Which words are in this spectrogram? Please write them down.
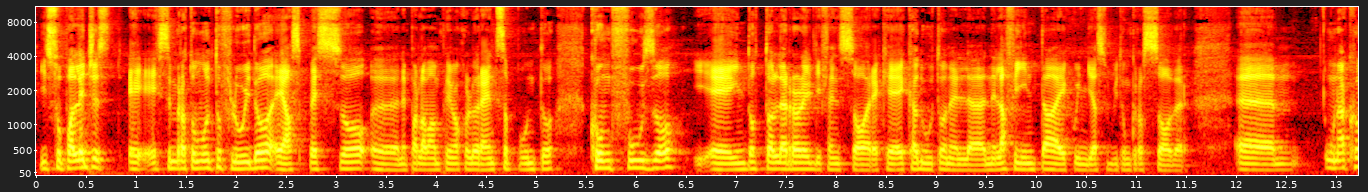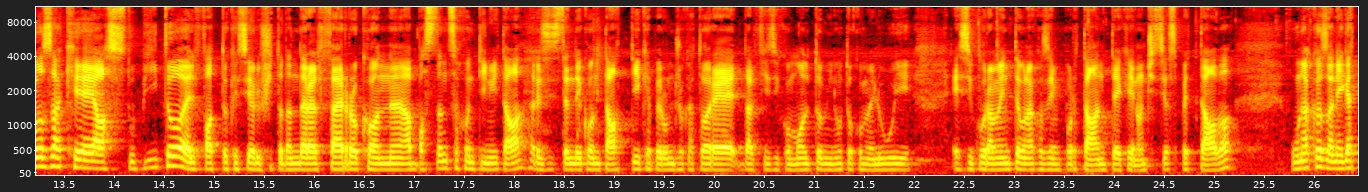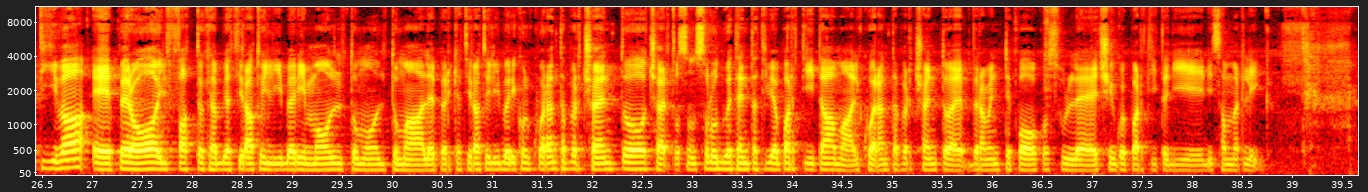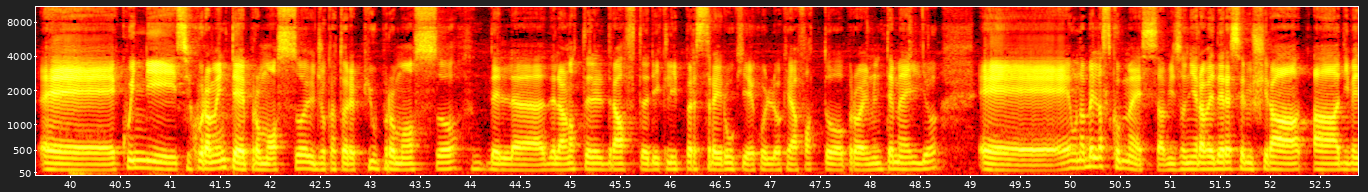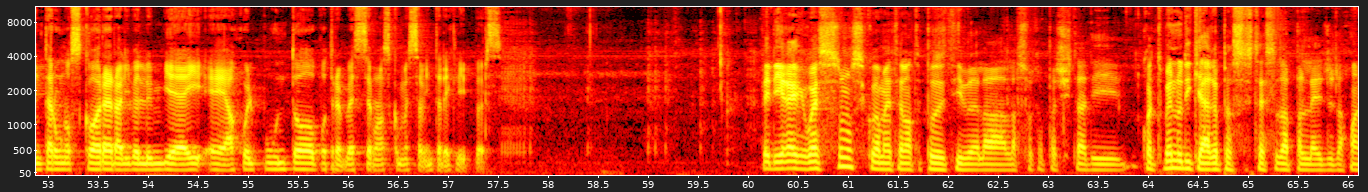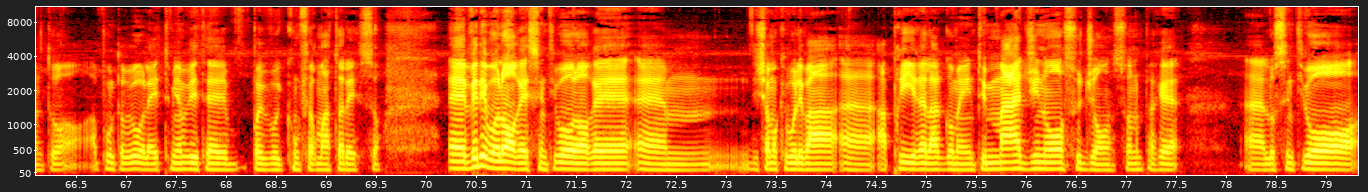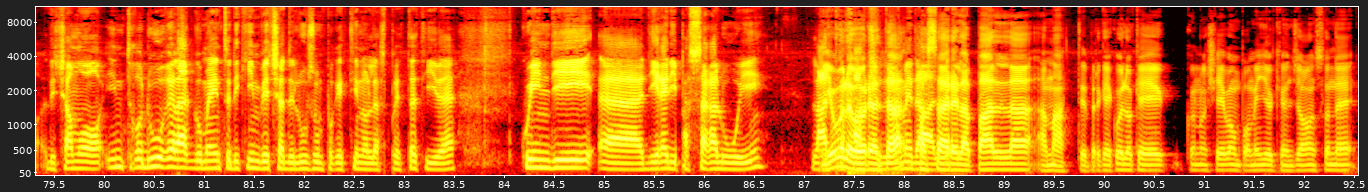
il suo palleggio è, è- sembrato molto fluido e ha spesso, eh, ne parlavamo prima con Lorenzo appunto, confuso e indotto all'errore il difensore che è caduto nel- nella finta e quindi ha subito un crossover. Ehm, una cosa che ha stupito è il fatto che sia riuscito ad andare al ferro con abbastanza continuità, resistendo ai contatti, che per un giocatore dal fisico molto minuto come lui è sicuramente una cosa importante che non ci si aspettava. Una cosa negativa è però il fatto che abbia tirato i liberi molto molto male, perché ha tirato i liberi col 40%, certo sono solo due tentativi a partita, ma il 40% è veramente poco sulle 5 partite di, di Summer League. E quindi sicuramente è promosso, il giocatore più promosso del- della notte del draft di Clippers tra i rookie è quello che ha fatto probabilmente meglio. E è una bella scommessa, bisognerà vedere se riuscirà a diventare uno scorer a livello NBA e a quel punto potrebbe essere una scommessa vinta dai Clippers. Beh, direi che queste sono sicuramente note positive, la, la sua capacità di, quantomeno di chiare per se stesso dal palleggio, da quanto appunto avevo letto, mi avete poi voi confermato adesso. Eh, vedevo Lore, sentivo Lore, ehm, diciamo che voleva eh, aprire l'argomento, immagino su Johnson, perché eh, lo sentivo, diciamo, introdurre l'argomento di chi invece ha deluso un pochettino le aspettative, quindi eh, direi di passare a lui. L'altra Io volevo in realtà passare la palla a Matte, perché è quello che conosceva un po' meglio Keon Johnson è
